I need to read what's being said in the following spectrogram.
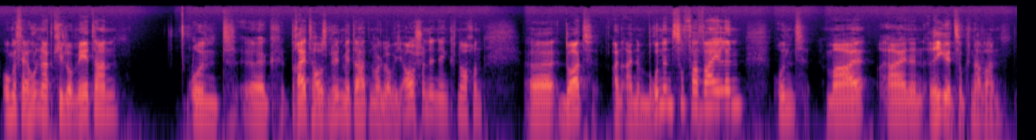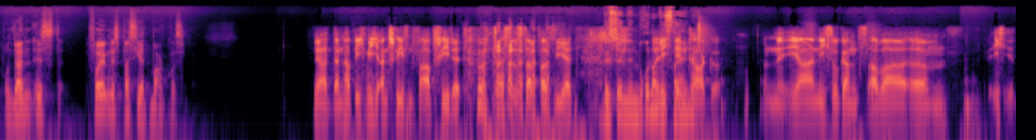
ungefähr 100 Kilometern und äh, 3000 Höhenmeter hatten wir glaube ich auch schon in den Knochen, äh, dort an einem Brunnen zu verweilen und mal einen Riegel zu knabbern. Und dann ist Folgendes passiert, Markus. Ja, dann habe ich mich anschließend verabschiedet. das ist dann passiert. Bist du in den Brunnen Weil ich gefallen? den Tag, ja, nicht so ganz, aber ähm, ich,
